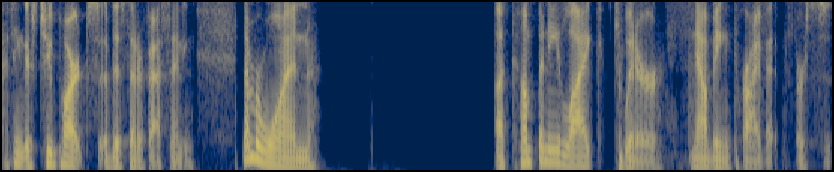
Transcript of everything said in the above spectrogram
I think there's two parts of this that are fascinating. Number one, a company like Twitter now being private versus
